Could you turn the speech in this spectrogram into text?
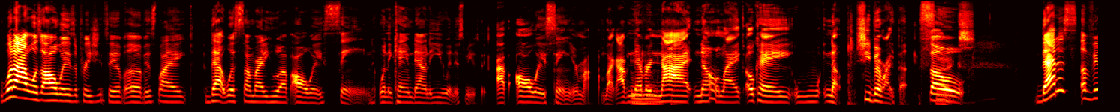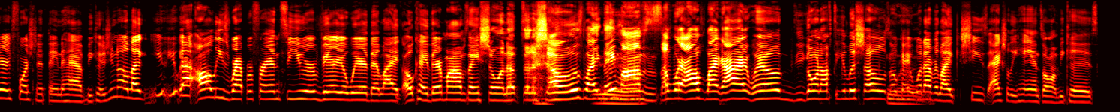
what I was always appreciative of is like that was somebody who I've always seen when it came down to you in this music. I've always seen your mom. Like I've never Mhm. not known like okay, w- no, she been right there. So. That is a very fortunate thing to have because you know like you you got all these rapper friends so you are very aware that like okay their moms ain't showing up to the shows like they moms is somewhere off like all right well you going off to your little shows okay Right. whatever like she's actually hands on because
